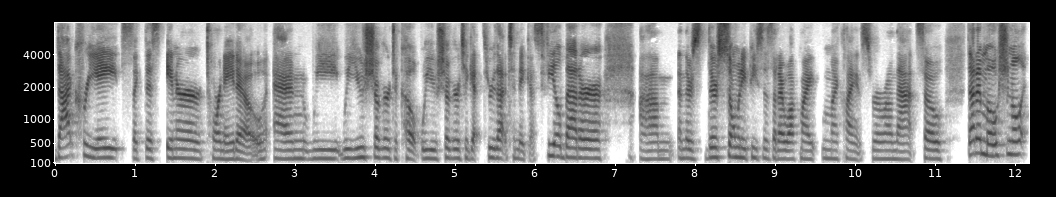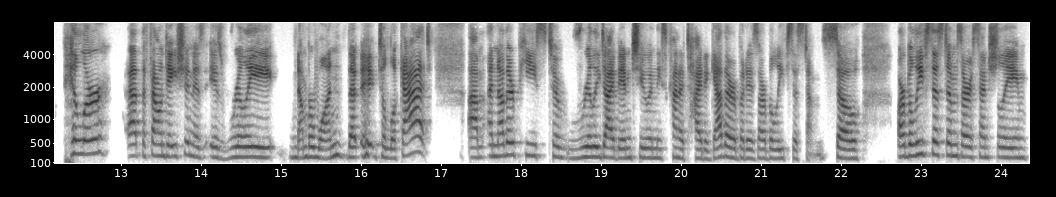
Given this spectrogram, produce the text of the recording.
that creates like this inner tornado. And we we use sugar to cope. We use sugar to get through that to make us feel better. Um, and there's there's so many pieces that i walk my my clients through around that. So that emotional pillar at the foundation is is really number one that to look at um, another piece to really dive into, and these kind of tie together, but is our belief systems. So, our belief systems are essentially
